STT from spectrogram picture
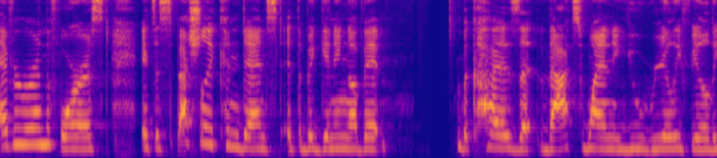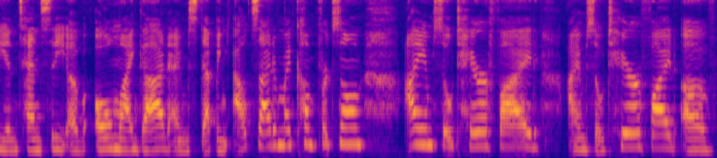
everywhere in the forest. It's especially condensed at the beginning of it because that's when you really feel the intensity of, oh my God, I'm stepping outside of my comfort zone. I am so terrified. I'm so terrified of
